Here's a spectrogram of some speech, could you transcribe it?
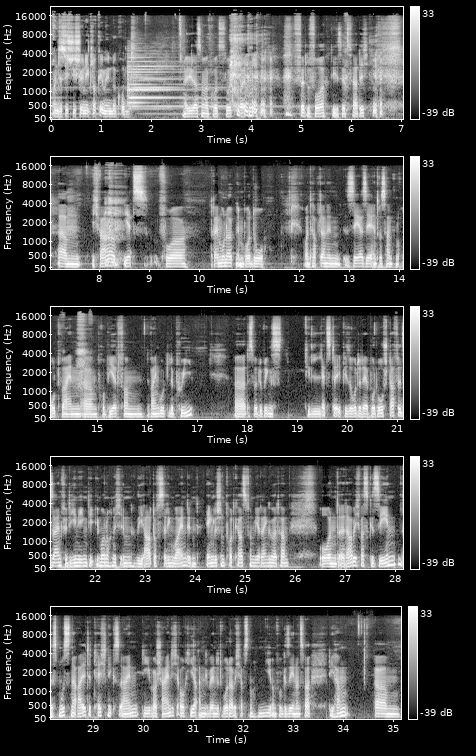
Und das ist die schöne Glocke im Hintergrund. Ja, die lassen wir mal kurz durchläuten. Viertel vor, die ist jetzt fertig. Ähm, ich war jetzt vor drei Monaten in Bordeaux und habe dann einen sehr, sehr interessanten Rotwein ähm, probiert vom Weingut Le Puy. Äh, das wird übrigens die letzte Episode der Bordeaux-Staffel sein für diejenigen, die immer noch nicht in The Art of Selling Wine, den englischen Podcast von mir reingehört haben. Und äh, da habe ich was gesehen. Das muss eine alte Technik sein, die wahrscheinlich auch hier angewendet wurde, aber ich habe es noch nie irgendwo gesehen. Und zwar, die haben ähm,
